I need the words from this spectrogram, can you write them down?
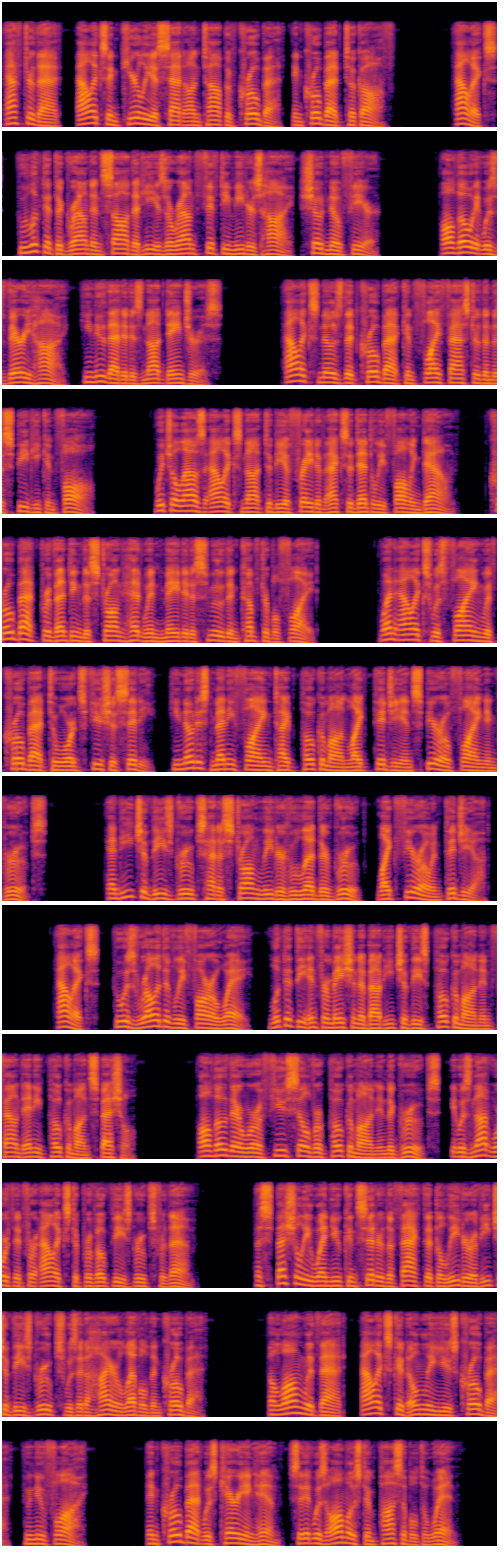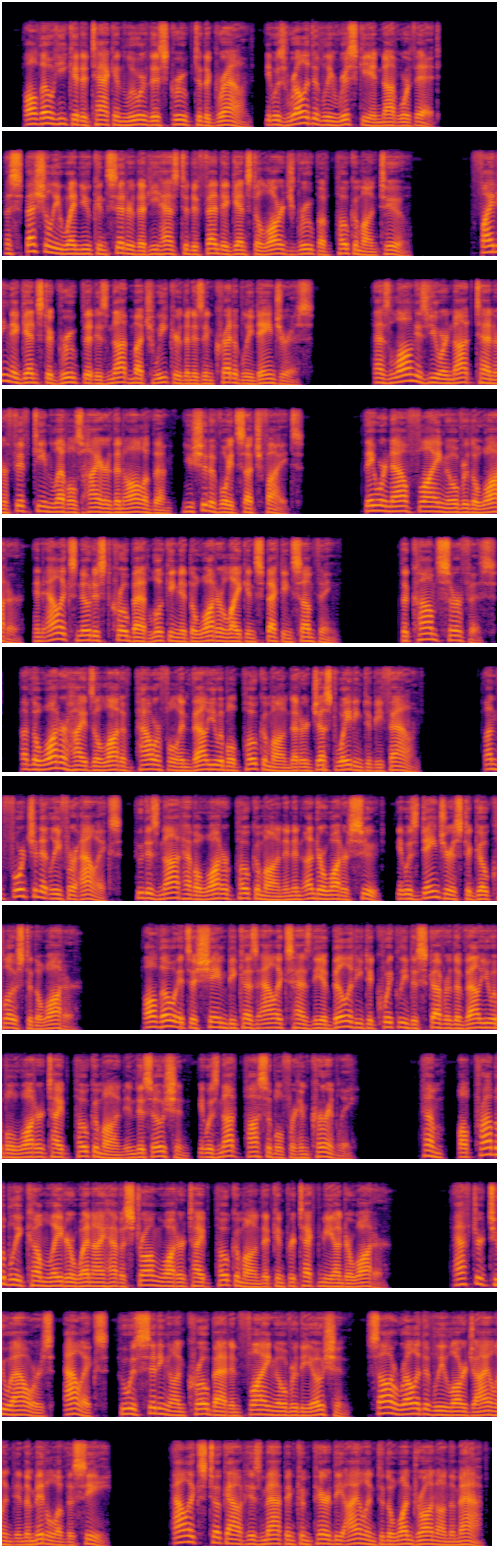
After that, Alex and Kirlia sat on top of Crobat, and Crobat took off. Alex, who looked at the ground and saw that he is around 50 meters high, showed no fear. Although it was very high, he knew that it is not dangerous. Alex knows that Crobat can fly faster than the speed he can fall. Which allows Alex not to be afraid of accidentally falling down. Crobat preventing the strong headwind made it a smooth and comfortable flight. When Alex was flying with Crobat towards Fuchsia City, he noticed many flying-type Pokemon like Pidgey and Spearow flying in groups. And each of these groups had a strong leader who led their group, like Fearow and Pidgeot. Alex, who was relatively far away, looked at the information about each of these Pokemon and found any Pokemon special. Although there were a few silver Pokemon in the groups, it was not worth it for Alex to provoke these groups for them. Especially when you consider the fact that the leader of each of these groups was at a higher level than Crobat. Along with that, Alex could only use Crobat, who knew Fly. And Crobat was carrying him, so it was almost impossible to win. Although he could attack and lure this group to the ground, it was relatively risky and not worth it. Especially when you consider that he has to defend against a large group of Pokemon too. Fighting against a group that is not much weaker than is incredibly dangerous. As long as you are not 10 or 15 levels higher than all of them, you should avoid such fights. They were now flying over the water, and Alex noticed Crobat looking at the water like inspecting something. The calm surface of the water hides a lot of powerful and valuable Pokemon that are just waiting to be found. Unfortunately for Alex, who does not have a water Pokemon in an underwater suit, it was dangerous to go close to the water. Although it's a shame because Alex has the ability to quickly discover the valuable water-type Pokemon in this ocean, it was not possible for him currently. Hmm, I'll probably come later when I have a strong water-type Pokemon that can protect me underwater. After two hours, Alex, who was sitting on Crobat and flying over the ocean, saw a relatively large island in the middle of the sea. Alex took out his map and compared the island to the one drawn on the map.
